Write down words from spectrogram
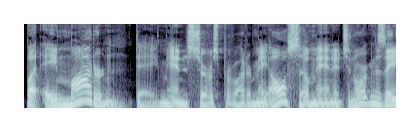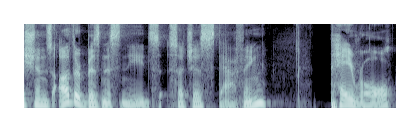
but a modern day managed service provider may also manage an organization's other business needs, such as staffing, payroll,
